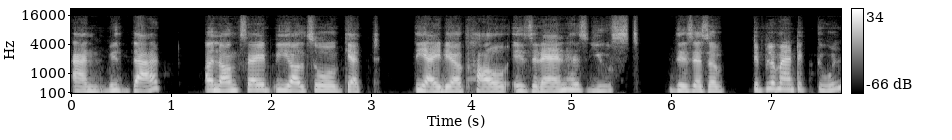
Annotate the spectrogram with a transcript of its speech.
And with that, alongside, we also get the idea of how Israel has used this as a diplomatic tool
